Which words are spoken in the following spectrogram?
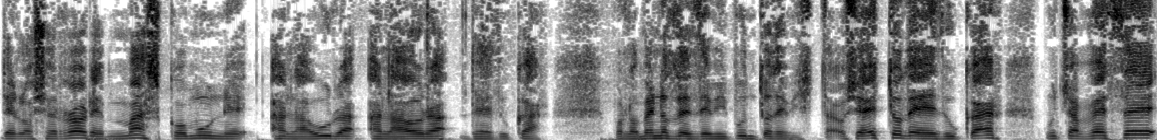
de los errores más comunes a la hora, a la hora de educar, por lo menos desde mi punto de vista. O sea, esto de educar, muchas veces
